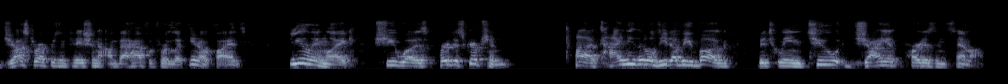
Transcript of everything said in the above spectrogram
just representation on behalf of her Latino clients, feeling like she was, her description, a tiny little VW bug between two giant partisan semis.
